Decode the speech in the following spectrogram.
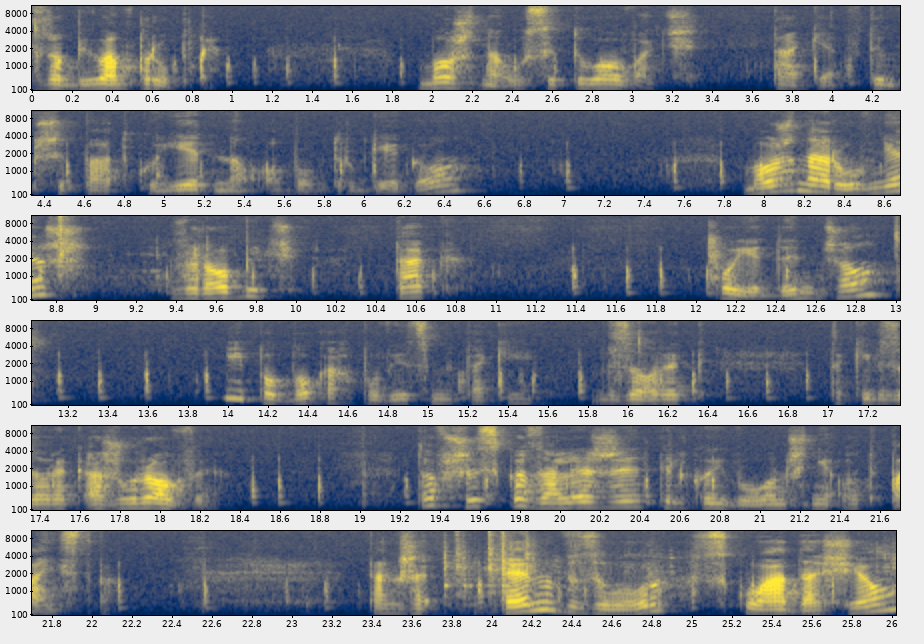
zrobiłam próbkę. Można usytuować tak jak w tym przypadku jedno obok drugiego. Można również zrobić tak pojedynczo i po bokach powiedzmy taki wzorek, taki wzorek ażurowy. To wszystko zależy tylko i wyłącznie od Państwa. Także ten wzór składa się,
